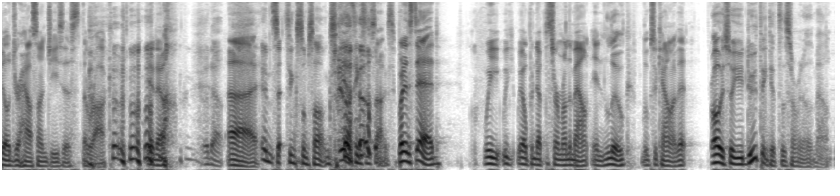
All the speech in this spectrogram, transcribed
build your house on Jesus, the Rock. you know, No doubt. uh, And sing some songs. yeah, sing some songs. But instead, we, we we opened up the Sermon on the Mount in Luke, Luke's account of it, Oh, so you do think it's the Sermon on the Mount?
